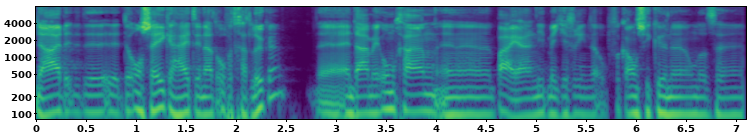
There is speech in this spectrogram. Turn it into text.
Nou, de, de, de onzekerheid inderdaad of het gaat lukken. Uh, en daarmee omgaan. En uh, een paar jaar niet met je vrienden op vakantie kunnen, omdat uh,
